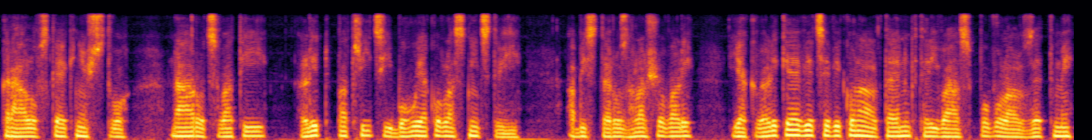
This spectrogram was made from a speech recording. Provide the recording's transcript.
královské kněžstvo, národ svatý, lid patřící Bohu jako vlastnictví, abyste rozhlašovali, jak veliké věci vykonal ten, který vás povolal ze tmy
